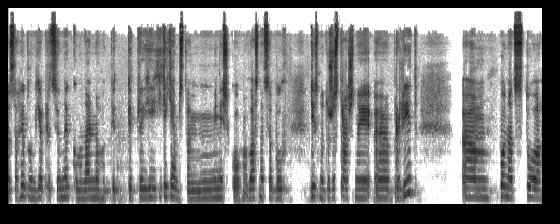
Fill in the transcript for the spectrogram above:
Загиблим є працівник комунального підприємства міського. Власне, це був дійсно дуже страшний е, приліт. Ем, понад 100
